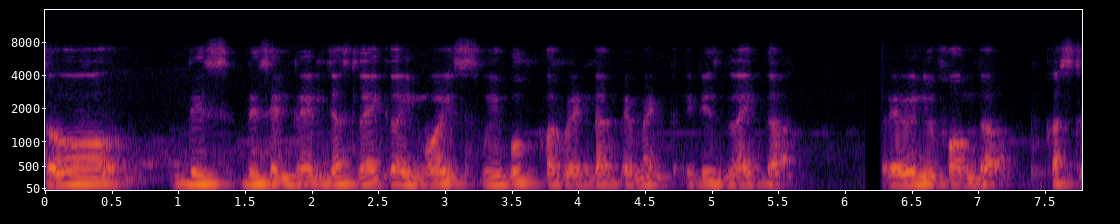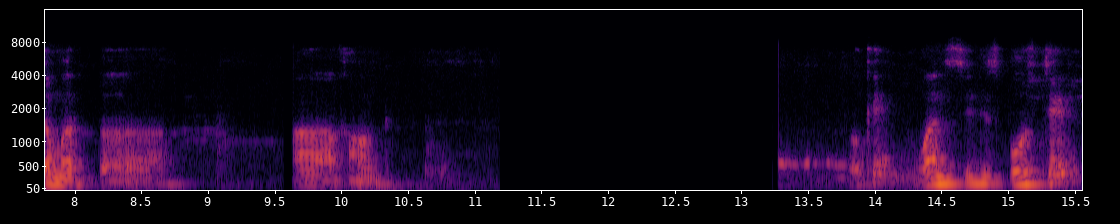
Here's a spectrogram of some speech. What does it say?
So this this entry just like a invoice we book for vendor payment it is like the revenue from the customer uh, account. Okay once it is posted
